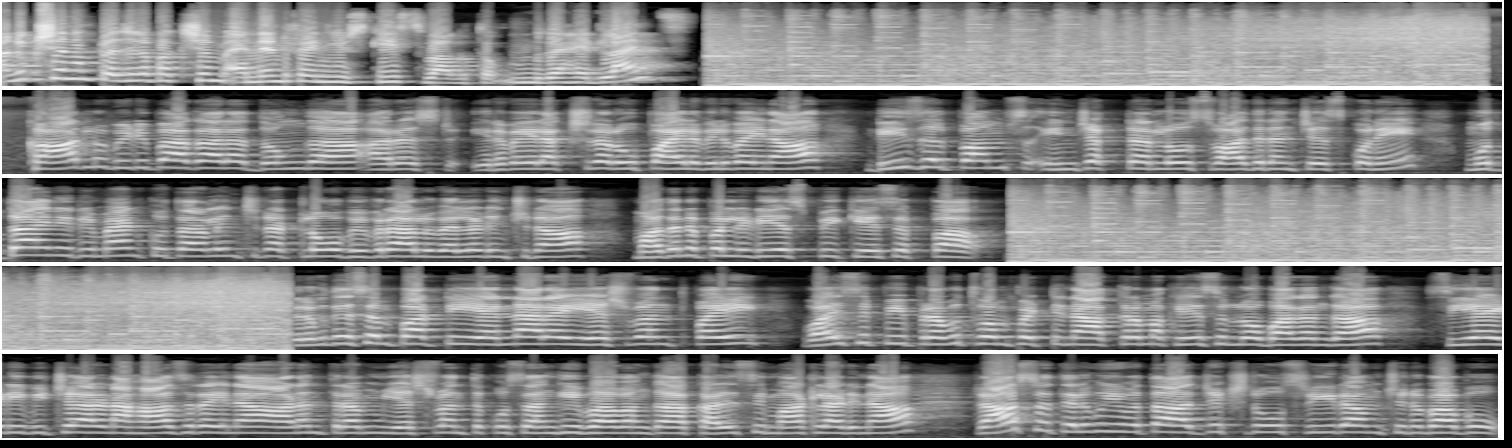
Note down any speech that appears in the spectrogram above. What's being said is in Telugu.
అనుక్షణం ప్రజల పక్షం ఎన్ఎండ్ ఫైవ్ న్యూస్కి స్వాగతం. ముందుగా హెడ్లైన్స్. కార్లు విడిభాగాల దొంగ అరెస్ట్. ఇరవై లక్షల రూపాయల విలువైన డీజిల్ పంప్స్ ఇంజెక్టర్లు స్వాధీనం చేసుకుని ముద్దాయిని రిమాండ్కు తరలించినట్లు వివరాలు వెల్లడించిన Madanapalle DSP Keshappa. Telugu Desam party NRI Yashwanth పై వైసీపీ ప్రభుత్వం పెట్టిన అక్రమ కేసుల్లో భాగంగా సిఐడి విచారణ హాజరైన అనంతరం యశ్వంత్కు సంఘీభావంగా కలిసి మాట్లాడిన రాష్ట్ర తెలుగు యువత అధ్యక్షుడు శ్రీరామ్ చినబాబు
